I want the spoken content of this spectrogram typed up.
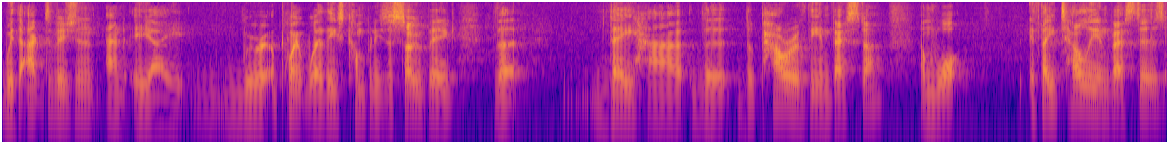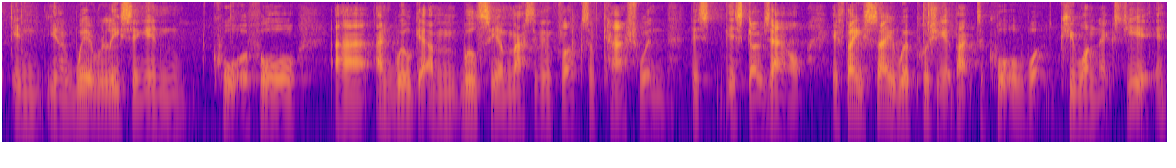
with Activision and EA, we're at a point where these companies are so big that they have the the power of the investor and what if they tell the investors in you know we're releasing in quarter four uh, and we'll get a, we'll see a massive influx of cash when this this goes out. If they say we're pushing it back to quarter what, Q1 next year,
